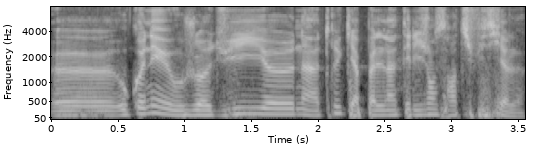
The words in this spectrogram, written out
euh, on connaît aujourd'hui, euh, on a un truc qui appelle l'intelligence artificielle.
